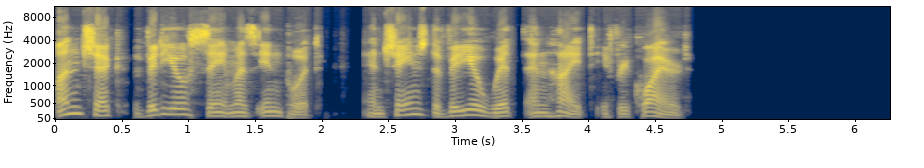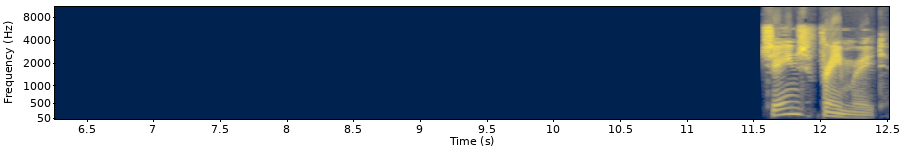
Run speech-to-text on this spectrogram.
Uncheck Video Same as Input and change the video width and height if required. Change frame rate.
